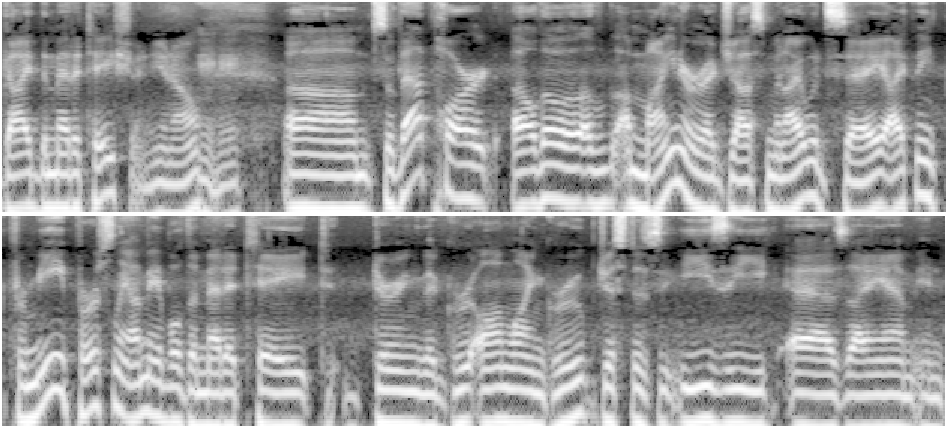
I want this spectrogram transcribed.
guide the meditation. You know. Um, so that part, although a, a minor adjustment, I would say, I think for me personally, I'm able to meditate during the gr- online group just as easy as I am in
